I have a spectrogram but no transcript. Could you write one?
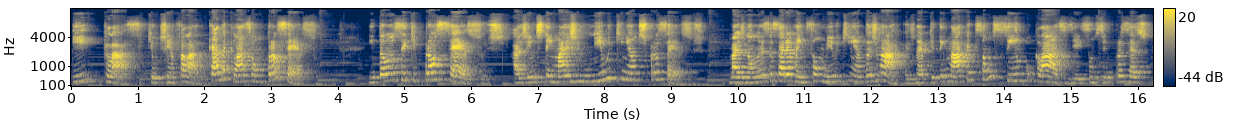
e classe, que eu tinha falado. Cada classe é um processo. Então, eu sei que processos, a gente tem mais de 1.500 processos mas não necessariamente são 1.500 marcas, né? Porque tem marca que são cinco classes, e aí são cinco processos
